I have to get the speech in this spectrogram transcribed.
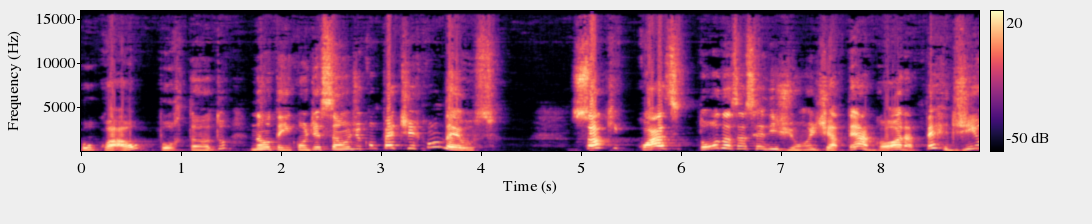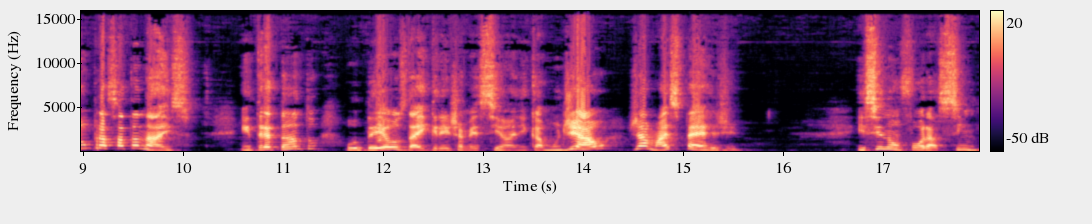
o qual, portanto, não tem condição de competir com Deus. Só que quase todas as religiões de até agora perdiam para Satanás. Entretanto, o Deus da Igreja Messiânica Mundial jamais perde. E se não for assim,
